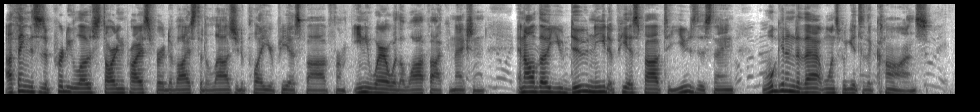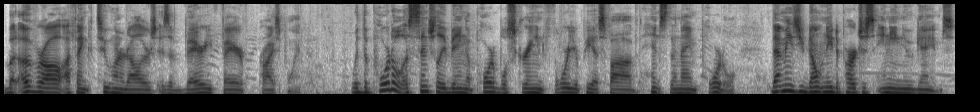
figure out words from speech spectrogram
I think this is a pretty low starting price for a device that allows you to play your PS5 from anywhere with a Wi Fi connection. And although you do need a PS5 to use this thing, we'll get into that once we get to the cons. But overall, I think $200 is a very fair price point. With the Portal essentially being a portable screen for your PS5, hence the name Portal, that means you don't need to purchase any new games.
